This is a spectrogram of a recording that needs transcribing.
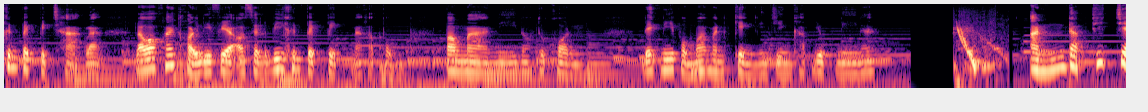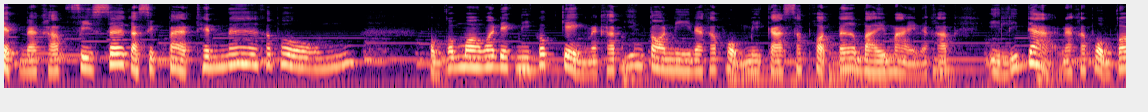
ขึ้นไปปิดฉากแล้วเราก็ค่อยถอยรีเฟียเอาเซราบีขึ้นไปปิดนะครับผมประมาณนี้เนาะทุกคน เด็กนี้ผมว่ามันเก่งจริง ๆ ครับยุคนี้นะ อันดับที่ 7 นะครับฟีเซอร์กับ 18 เทนเนอร์ครับผม ผมก็มองว่าเด็กนี้ก็เก่งนะครับ ยิ่งตอนนี้นะครับผมมีการซัพพอร์เตอร์ใบใหม่นะครับอิลิดานะครับผมก็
